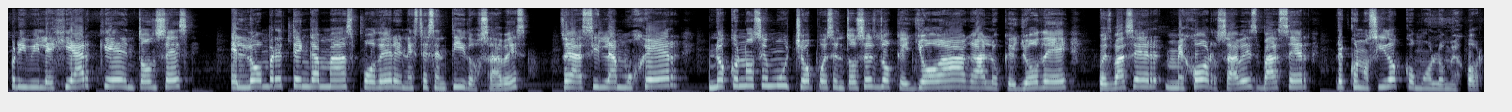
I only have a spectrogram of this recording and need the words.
privilegiar que entonces el hombre tenga más poder en este sentido, ¿sabes? O sea, si la mujer no conoce mucho, pues entonces lo que yo haga, lo que yo dé, pues va a ser mejor, ¿sabes? Va a ser reconocido como lo mejor.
